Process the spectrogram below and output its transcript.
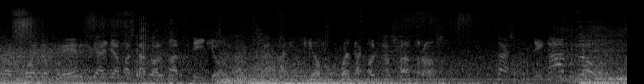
No puedo creer que haya matado al martillo. La aparición juega con nosotros. ¡Castigadlo!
